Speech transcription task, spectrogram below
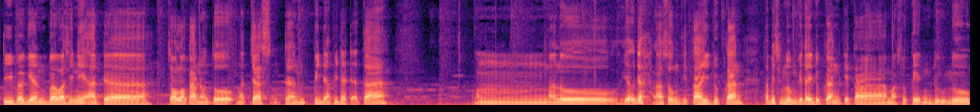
Di bagian bawah sini ada colokan untuk ngecas dan pindah-pindah data. Hmm, lalu ya udah langsung kita hidupkan. Tapi sebelum kita hidupkan kita masukin dulu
